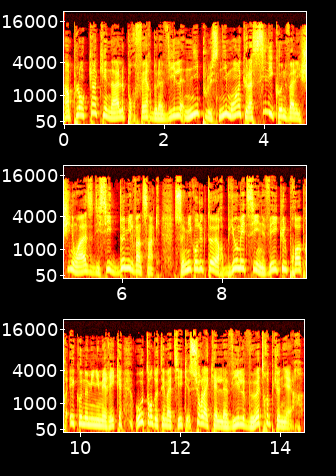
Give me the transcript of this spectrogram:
un plan quinquennal pour faire de la ville ni plus ni moins que la Silicon Valley chinoise d'ici 2025. Semi-conducteurs, biomédecine, véhicules propre, économie numérique, autant de thématiques sur laquelle la ville veut être pionnière.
